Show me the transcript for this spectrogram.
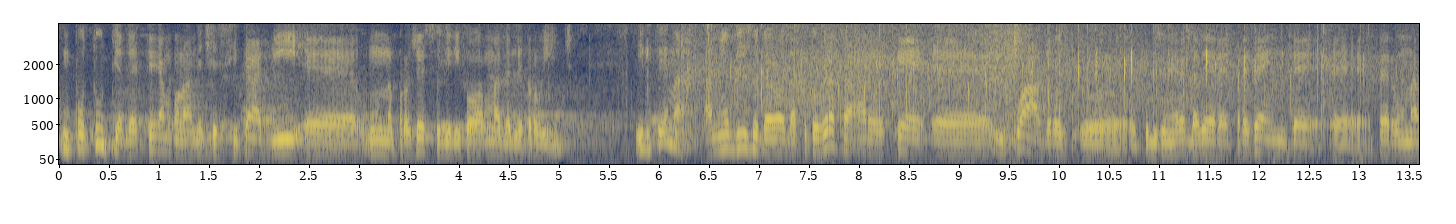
un po' tutti avvertiamo la necessità di eh, un processo di riforma delle province. Il tema, a mio avviso, però da fotografare è che eh, il quadro eh, che bisognerebbe avere presente eh, per una,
